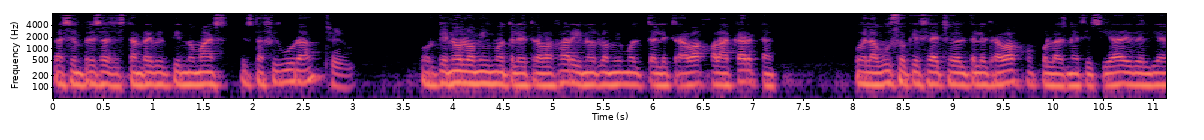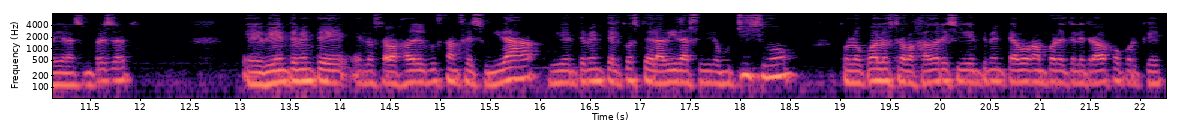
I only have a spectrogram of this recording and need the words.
las empresas están revirtiendo más esta figura, porque no es lo mismo teletrabajar y no es lo mismo el teletrabajo a la carta o el abuso que se ha hecho del teletrabajo con las necesidades del día a día de las empresas. Evidentemente, eh, los trabajadores buscan flexibilidad, evidentemente el coste de la vida ha subido muchísimo, con lo cual los trabajadores evidentemente abogan por el teletrabajo porque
